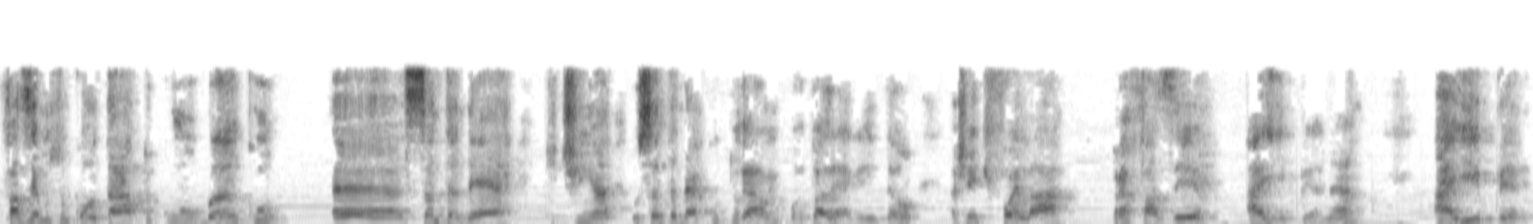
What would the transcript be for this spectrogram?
fazemos um contato com o Banco é, Santander, que tinha o Santander Cultural em Porto Alegre. Então, a gente foi lá para fazer a Hiper, né? A Hiper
